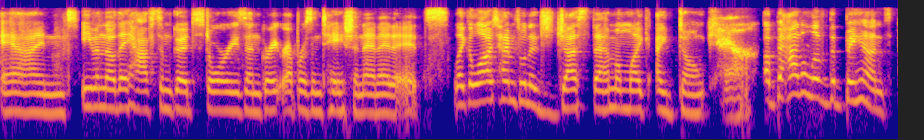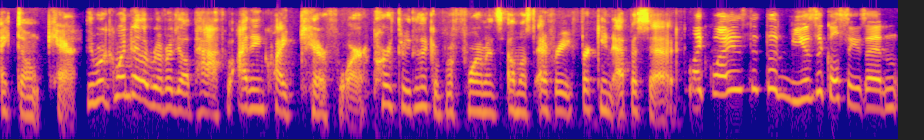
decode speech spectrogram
And even though they have some good stories and great representation in it, it's like a lot of times when it's just them, I'm like, I don't care. A battle of the bands, I don't care. They were going down the Riverdale path, but I didn't quite care for. Part three, there's like a performance almost every freaking episode. Like, why is it the musical season?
